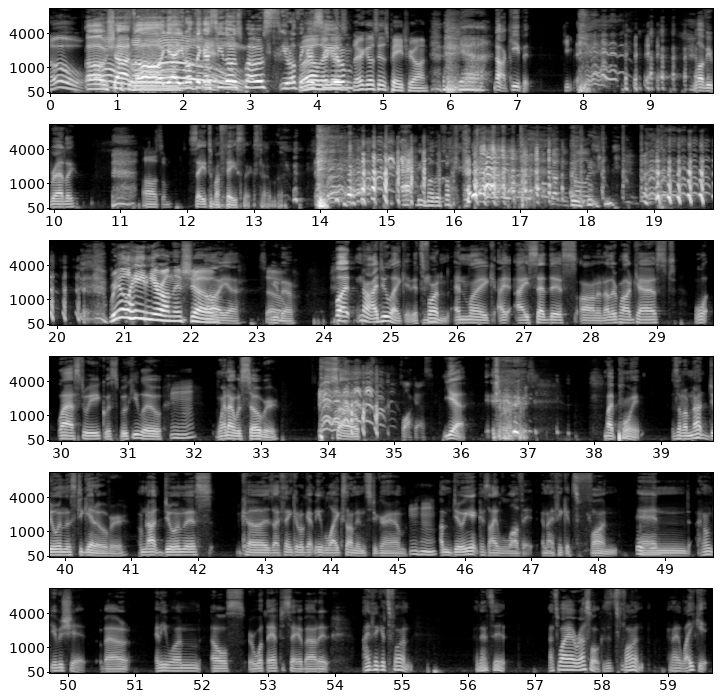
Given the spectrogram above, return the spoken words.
Oh, Oh, shots! Oh, yeah. You don't think I see those Oh. posts? You don't think well, I there see goes them? there goes his Patreon. Yeah. Nah, keep it. Keep- Love you, Bradley. awesome. Say it to my face next time, though. At me, motherfucker. Fucking call it. Real heat here on this show. Oh yeah. so you know. But no, I do like it. It's Mhm. fun, and like I I said this on another podcast l- last week with Spooky Lou mhm. when I was sober. So Clock ass. yeah, my point is that I'm not doing this to get over. I'm not doing this because I think it'll get me likes on Instagram. Mhm. I'm doing it because I love it and I think it's fun, Mhm. and I don't give a shit about anyone else or what they have to say about it. I think it's fun, and that's it. That's why I wrestle because it's fun and I like it.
